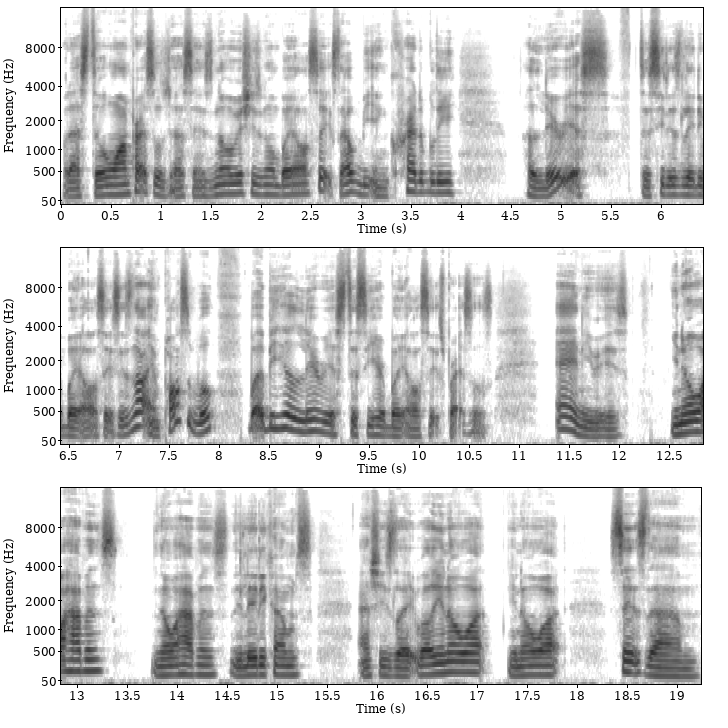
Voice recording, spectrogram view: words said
but I still want pretzels, Justin. There's no way she's going to buy all six. That would be incredibly hilarious to see this lady buy all six. It's not impossible, but it'd be hilarious to see her buy all six pretzels. Anyways, you know what happens? You know what happens? The lady comes and she's like, "Well, you know what? You know what? Since um,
